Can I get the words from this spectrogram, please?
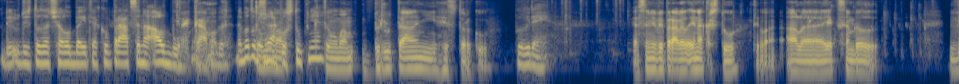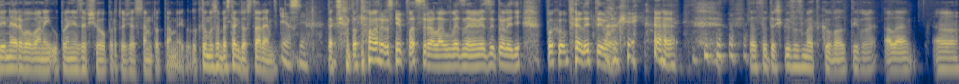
kdy, když to začalo být jako práce na albu. Tyve, kámo, Nebo to přišlo nějak postupně? K tomu mám brutální historku. Povídej. Já jsem ji vyprávěl i na křtu, tyva, ale jak jsem byl vynervovaný úplně ze všeho, protože jsem to tam, jako, k tomu se bez tak dostanem. Jasně. Tak jsem to tam hrozně posral a vůbec nevím, jestli to lidi pochopili, ty vole. Okay. Zase trošku zazmatkoval, ty vole, ale uh,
